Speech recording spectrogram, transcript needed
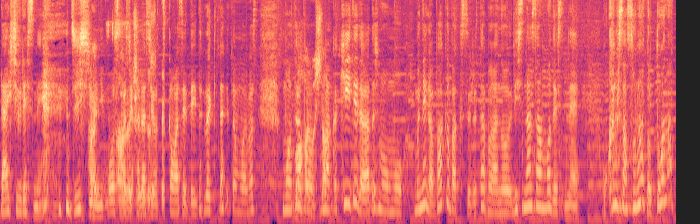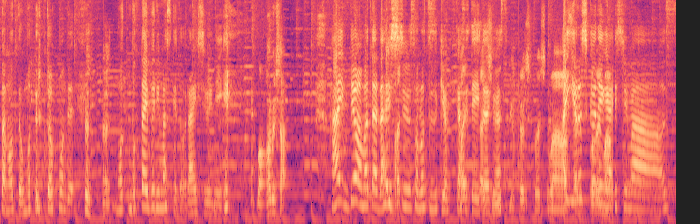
来週ですね。次週にもう少し話をつかませていただきたいと思います。もう多分、なんか聞いてたら私ももう胸がバクバクする。多分あの、リスナーさんもですね、岡野さんその後どうなったのって思ってると思うんで、ももったいぶりますけど、来週に。わかりました。はい。ではまた来週その続きを聞かせていただきます。はい、よろしくお願いします。はい、よろしくお願いします。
